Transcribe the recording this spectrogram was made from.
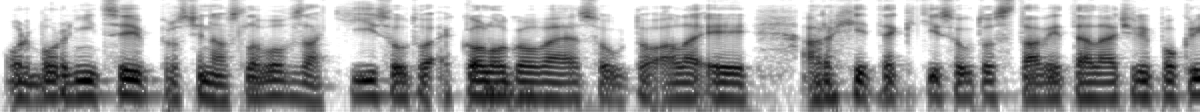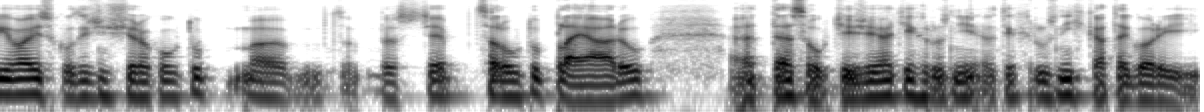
odborníci prostě na slovo vzatí, jsou to ekologové, jsou to ale i architekti, jsou to stavitelé, čili pokrývají skutečně širokou tu, eh, prostě celou tu plejádu eh, té soutěže a těch, různý, těch různých kategorií.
